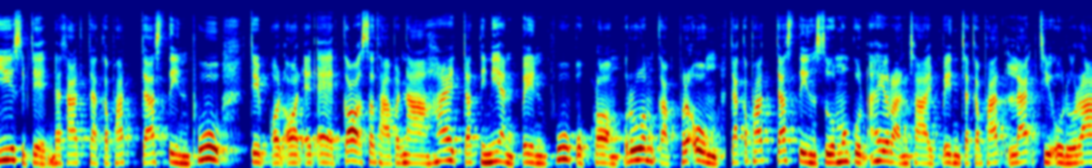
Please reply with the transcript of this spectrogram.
527 นะคะจักรพรรดิจัสตินผู้เจ็บอดอดๆแอดก็สถาปนาให้จัสติเนียนเป็นผู้ปกครองร่วมกับพระองค์ จักรพรรดิจัสตินสวมมงกุฎให้หลานชายเป็นจักรพรรดิและทีโอโดรา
